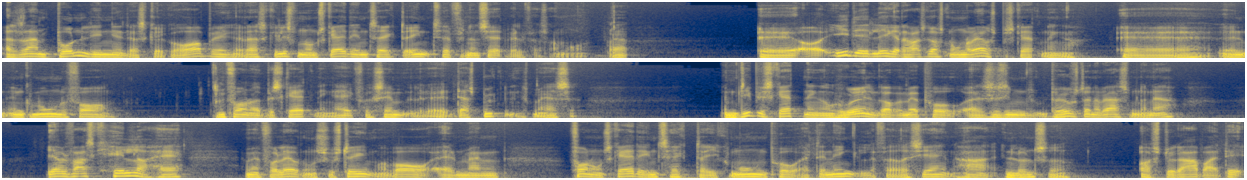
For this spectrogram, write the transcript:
Altså, der er en bundlinje, der skal gå op, ikke? og der skal ligesom nogle skatteindtægter ind til at finansiere et velfærdsområde. Ja. Øh, og i det ligger der faktisk også nogle erhvervsbeskatninger. Øh, en, en kommune får, får noget beskatning af for eksempel øh, deres bygningsmasse. Jamen, de beskatninger kunne du egentlig godt være med på. Altså, behøves den at være, som den er? Jeg vil faktisk hellere have, at man får lavet nogle systemer, hvor at man får nogle skatteindtægter i kommunen på, at den enkelte fadrician har en lønseddel og et stykke arbejde. Det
